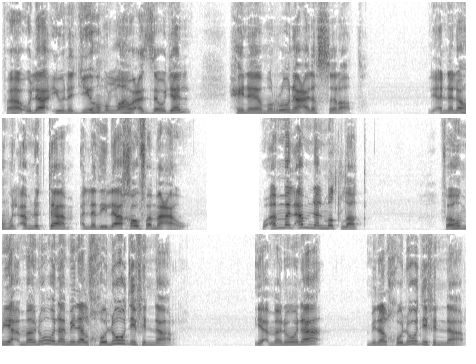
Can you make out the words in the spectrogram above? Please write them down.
فهؤلاء ينجيهم الله عز وجل حين يمرون على الصراط لأن لهم الأمن التام الذي لا خوف معه. وأما الأمن المطلق فهم يأمنون من الخلود في النار. يأمنون من الخلود في النار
